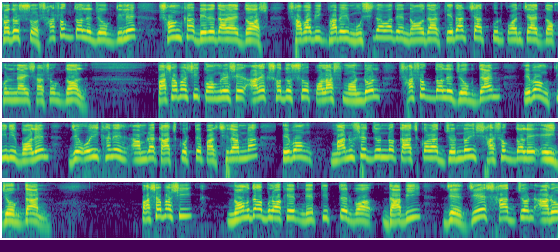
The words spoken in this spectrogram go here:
সদস্য শাসক দলে যোগ দিলে সংখ্যা বেড়ে দাঁড়ায় দশ। স্বাভাবিকভাবেই মুর্শিদাবাদের নওদার কেদারচাঁদপুর পঞ্চায়েত দখল নেয় শাসক দল। পাশাপাশি কংগ্রেসের আরেক সদস্য পলাশ মণ্ডল শাসক দলে যোগ দেন এবং তিনি বলেন যে ওইখানে আমরা কাজ করতে পারছিলাম না এবং মানুষের জন্য কাজ করার জন্যই শাসক দলে এই যোগদান পাশাপাশি নওদা ব্লকের নেতৃত্বের দাবি যে যে সাতজন আরও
